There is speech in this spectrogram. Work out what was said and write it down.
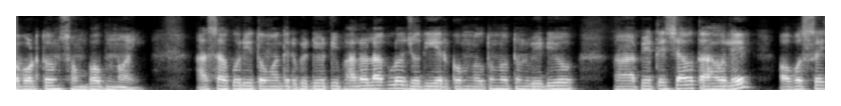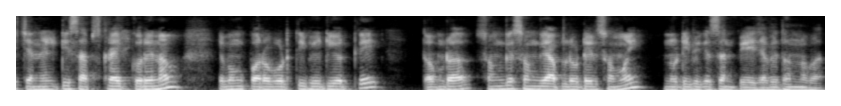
আবর্তন সম্ভব নয়। আশা করি তোমাদের ভিডিওটি ভালো লাগল। যদি এরকম নতুন নতুন ভিডিও পেতে চাও, তাহলে অবশ্যই চ্যানেলটি সাবস্ক্রাইব করে নাও এবং পরবর্তী ভিডিওতে তোমরা সঙ্গে সঙ্গে আপলোডের সময় নোটিফিকেশান পেয়ে যাবে। ধন্যবাদ।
